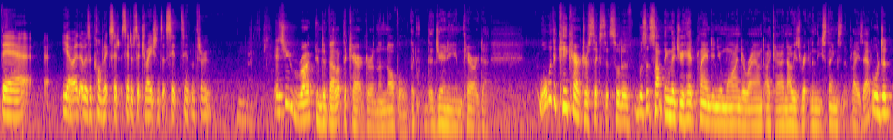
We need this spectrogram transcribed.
there, you know, it was a complex set, set of situations that set, sent them through. Mm. As you wrote and developed the character in the novel, the, the Jerningham character, what were the key characteristics that sort of was it something that you had planned in your mind around? Okay, I know he's reckoning these things and it plays out, or did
